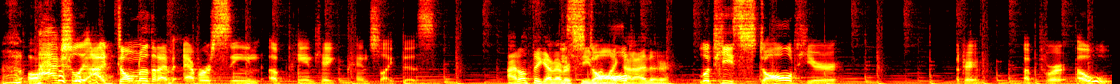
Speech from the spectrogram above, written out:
that? Oh. Actually, I don't know that I've ever seen a pancake pinch like this. I don't think I've ever He seen one like that either. Look, he stalled here. Okay, up for oh,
